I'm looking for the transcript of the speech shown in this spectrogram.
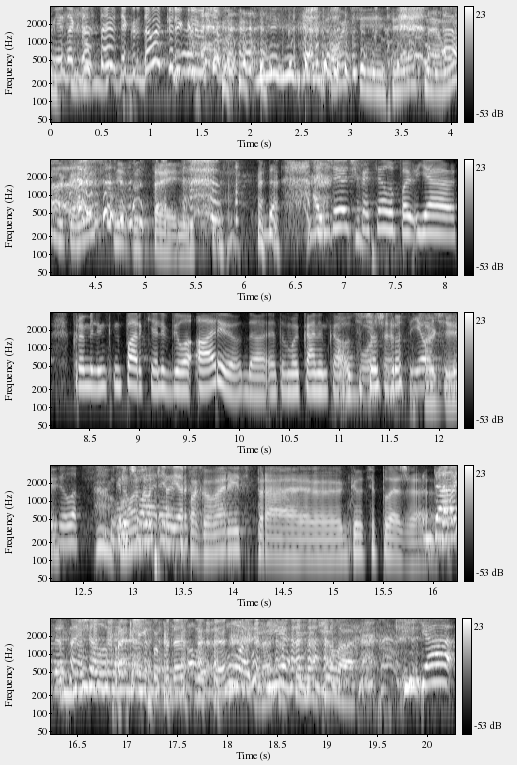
Мне иногда ставит, я говорю, давай переключим. Очень интересная музыка, значит, нет настроения сейчас. А еще я очень хотела, я, кроме Линкен Парк, я любила Арию, да, это мой каминг О, Сейчас просто я очень любила Можем, кстати, поговорить про э, Guilty Pleasure. Да, Давайте да, сначала про клипы, подождите. Хорошо, что ты начала. Я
